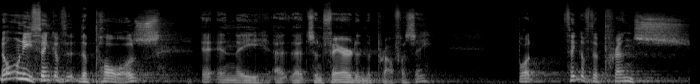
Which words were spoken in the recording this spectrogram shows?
Not only think of the, pause in the, uh, that's inferred in the prophecy, but think of the prince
